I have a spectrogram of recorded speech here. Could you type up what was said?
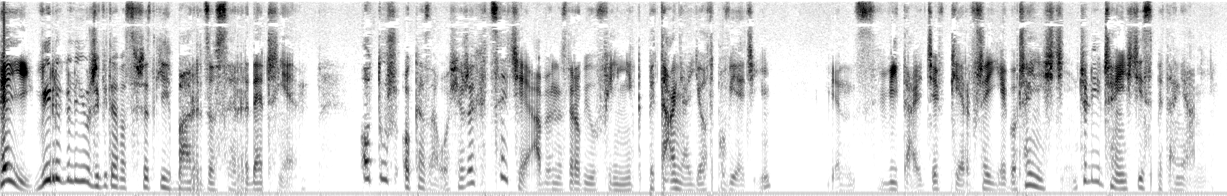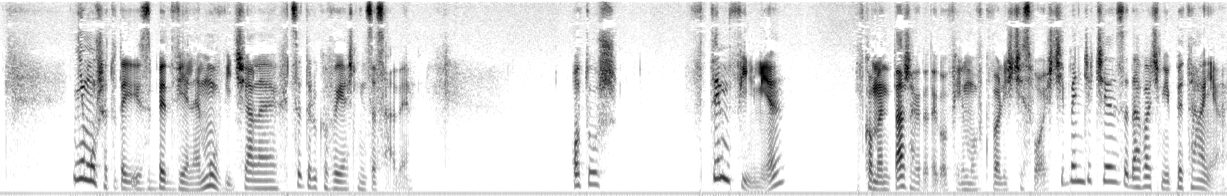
Hej, Wirgiliusz, witam was wszystkich bardzo serdecznie. Otóż okazało się, że chcecie, abym zrobił filmik pytania i odpowiedzi. Więc witajcie w pierwszej jego części, czyli części z pytaniami. Nie muszę tutaj zbyt wiele mówić, ale chcę tylko wyjaśnić zasady. Otóż w tym filmie, w komentarzach do tego filmu w gwoli ścisłości, będziecie zadawać mi pytania.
